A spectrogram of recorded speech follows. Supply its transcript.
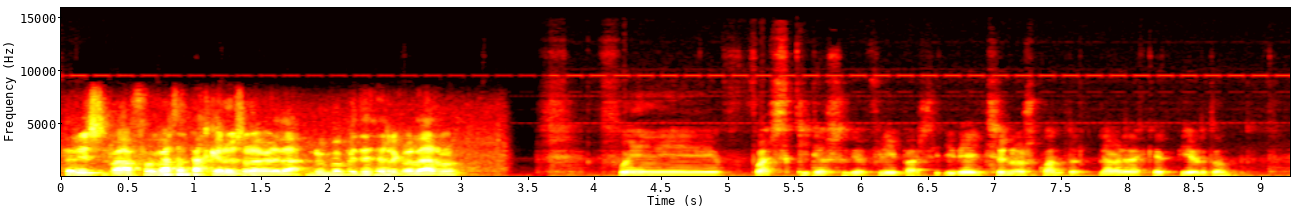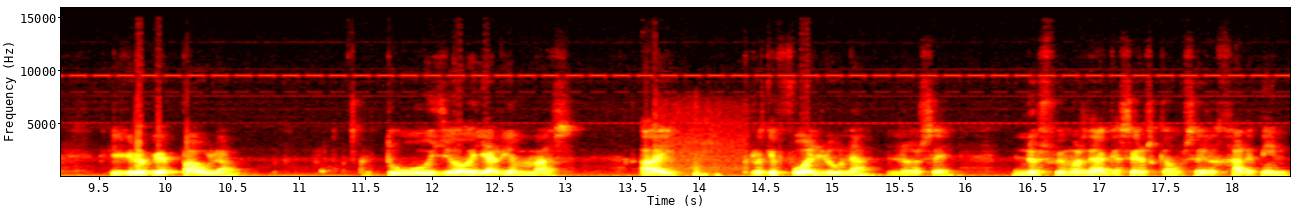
tres, fue bastante asqueroso, la verdad. No me apetece recordarlo. Fue, fue asqueroso que flipas. Y de hecho, unos cuantos. La verdad es que es cierto. Que creo que Paula, tú, yo y alguien más. Ay, creo que fue Luna, no sé. Nos fuimos de la casa y nos quedamos en el jardín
